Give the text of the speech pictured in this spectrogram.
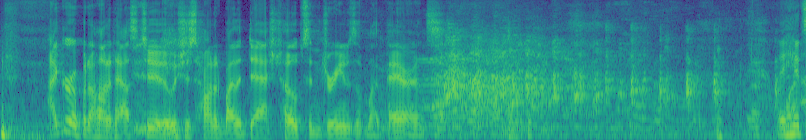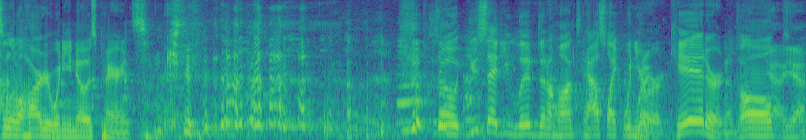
I grew up in a haunted house too. It was just haunted by the dashed hopes and dreams of my parents. It hits a little harder when you know his parents. so you said you lived in a haunted house, like when you Right. were a kid or an adult. Yeah, yeah,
